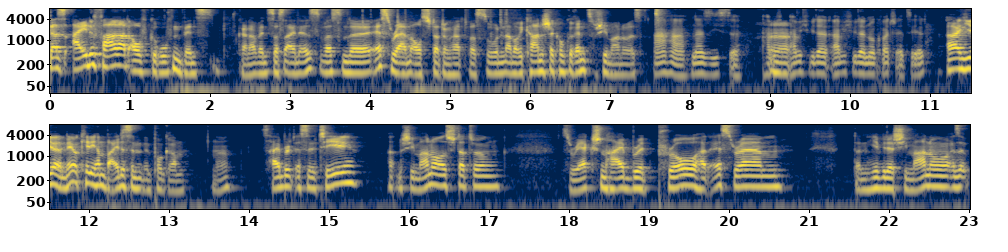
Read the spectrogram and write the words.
das eine Fahrrad aufgerufen, wenn es wenn es das eine ist, was eine SRAM-Ausstattung hat, was so ein amerikanischer Konkurrent zu Shimano ist. Aha, na siehst du. Habe ich, hab ich, wieder, hab ich wieder nur Quatsch erzählt? Ah, hier, ne, okay, die haben beides im, im Programm. Ne? Das Hybrid SLT hat eine Shimano-Ausstattung. Das Reaction Hybrid Pro hat SRAM. Dann hier wieder Shimano. Also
